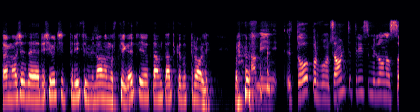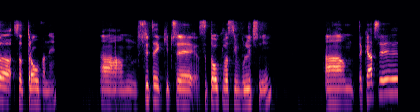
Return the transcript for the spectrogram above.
Той може да е решил, че 30 милиона му стигат и оттам татък да троли. Ами, то първоначалните 30 милиона са, са тролване, а, считайки, че са толкова символични. А, така че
